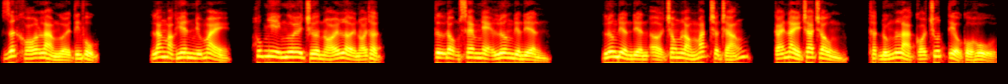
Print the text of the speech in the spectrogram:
rất khó làm người tin phục. Lăng mặc hiên nhíu mày, húc nhi ngươi chưa nói lời nói thật. Tự động xem nhẹ lương điền điền. Lương điền điền ở trong lòng mắt trợn trắng, cái này cha chồng, thật đúng là có chút tiểu cổ hủ.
